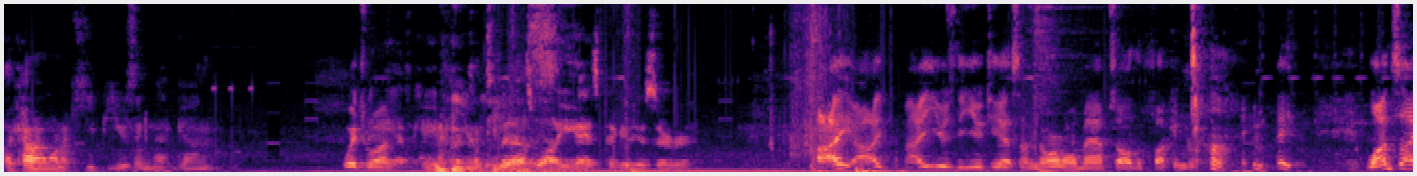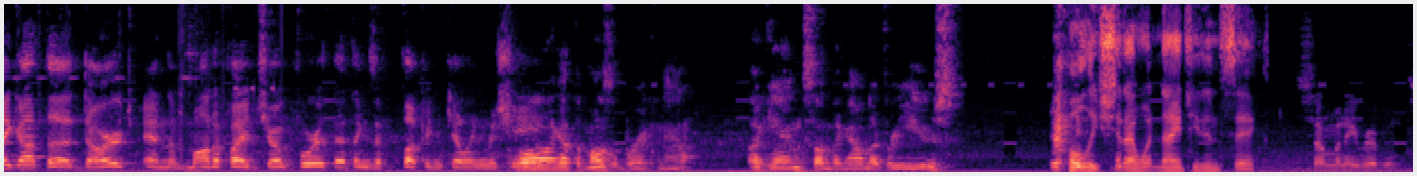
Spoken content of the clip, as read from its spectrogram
I kind of want to keep using that gun. Which one? AFK for a UTS. while you guys pick a new server. I, I I use the UTS on normal maps all the fucking time. Once I got the dart and the modified choke for it, that thing's a fucking killing machine. Well, I got the muzzle brake now. Again, something I'll never use. Holy shit, I went 19 and 6. So many ribbons.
